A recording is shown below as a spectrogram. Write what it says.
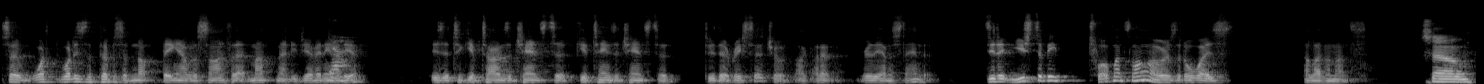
So what what is the purpose of not being able to sign for that month, Maddie? Do you have any yeah. idea? Is it to give times a chance to give teams a chance to do their research or like I don't really understand it. Did it used to be 12 months long or is it always 11 months? So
